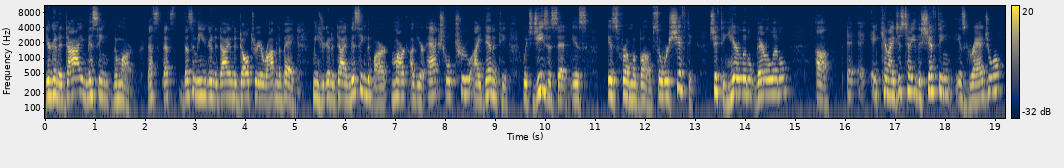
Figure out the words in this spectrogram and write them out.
You're going to die missing the mark. That's that's doesn't mean you're going to die in adultery or robbing a bank. It means you're going to die missing the bar, mark of your actual true identity, which Jesus said is is from above. So we're shifting, shifting here a little, there a little. Uh, can I just tell you, the shifting is gradual.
